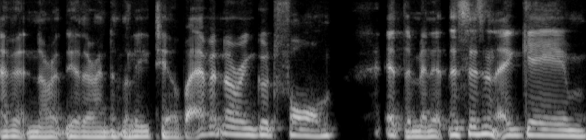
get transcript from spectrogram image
Everton are at the other end of the league table. But Everton are in good form at the minute. This isn't a game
